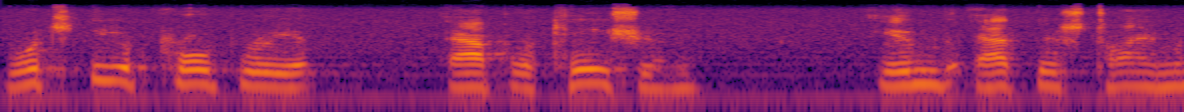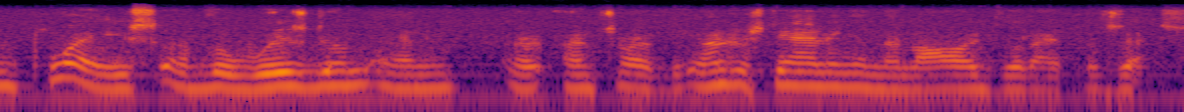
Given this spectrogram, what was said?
What's the appropriate application in at this time and place of the wisdom and or, I'm sorry, the understanding and the knowledge that I possess?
